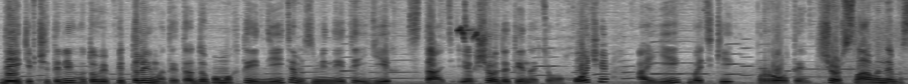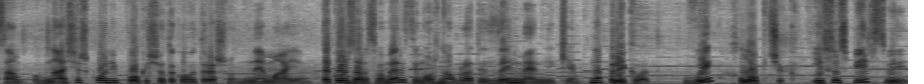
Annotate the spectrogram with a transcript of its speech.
деякі вчителі готові підтримати та допомогти дітям змінити їх стать, якщо дитина цього хоче, а її батьки проти. Що ж, слава небесам, в нашій школі поки що такого трешу немає. Також зараз в Америці можна обрати займенники. Наприклад. Ви хлопчик, і в суспільстві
